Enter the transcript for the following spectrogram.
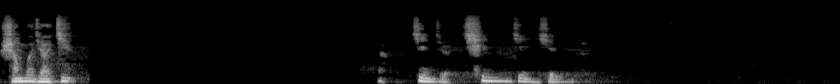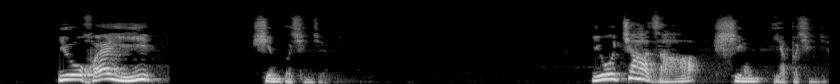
什么叫净？净就清净心。有怀疑，心不清净；有夹杂，心也不清净。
